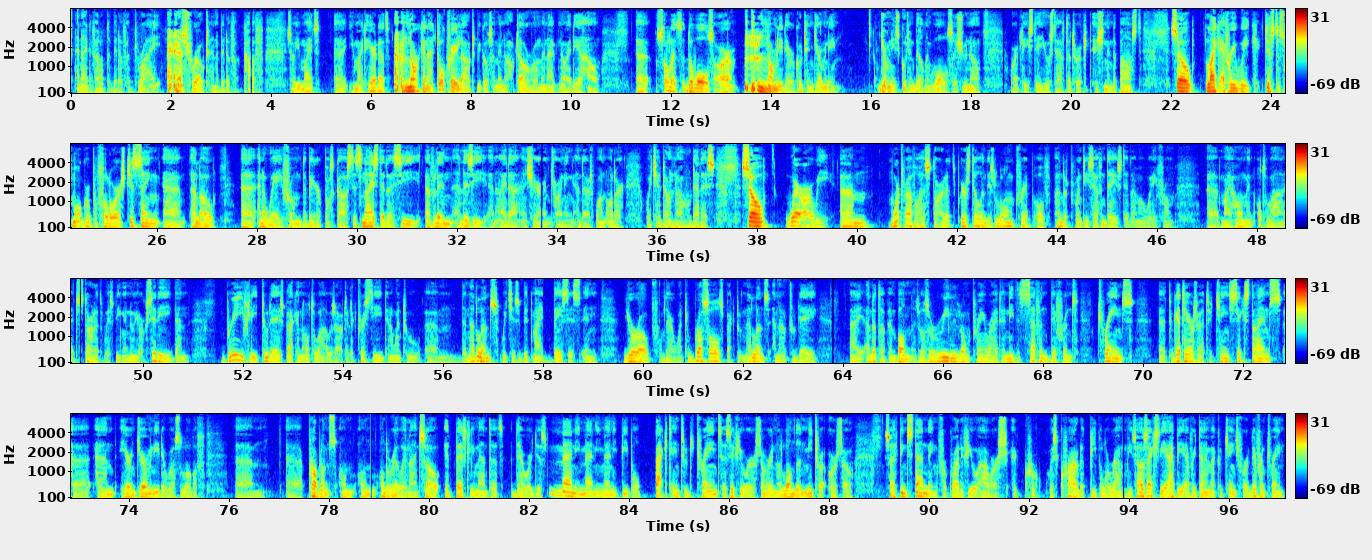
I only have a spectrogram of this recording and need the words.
and I developed a bit of a dry throat and a bit of a cough. So you might uh, you might hear that, nor can I talk very loud because I'm in a hotel room and I have no idea how uh, solid the walls are. Normally they're good in Germany. Germany is good in building walls, as you know or at least they used to have that reputation in the past. So, like every week, just a small group of followers just saying uh, hello uh, and away from the bigger podcast. It's nice that I see Evelyn and Lizzie and Ida and Sharon joining, and there's one other, which I don't know who that is. So, where are we? Um, more travel has started. We're still in this long trip of 127 days that I'm away from uh, my home in Ottawa. It started with being in New York City, then briefly two days back in Ottawa, I was out electricity. Then I went to um, the Netherlands, which is a bit my basis in Europe. From there, I went to Brussels, back to the Netherlands, and now today I ended up in Bonn. It was a really long train ride. I needed seven different trains. Uh, to get here, so I had to change six times. Uh, and here in Germany, there was a lot of um, uh, problems on, on, on the railway line. So it basically meant that there were just many, many, many people packed into the trains as if you were somewhere in a London metro or so. So I've been standing for quite a few hours uh, with crowded people around me. So I was actually happy every time I could change for a different train.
